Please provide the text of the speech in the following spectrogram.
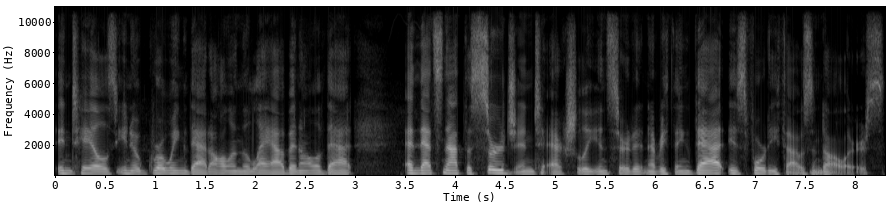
entails, you know, growing that all in the lab and all of that. And that's not the surgeon to actually insert it and everything. That is $40,000.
